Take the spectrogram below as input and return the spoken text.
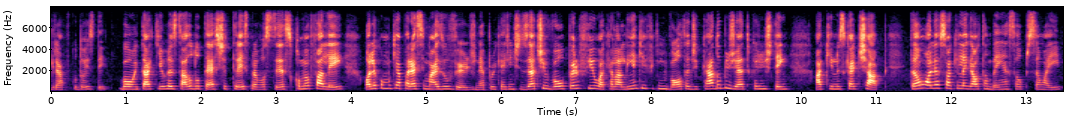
gráfico 2D. Bom, e tá aqui o resultado do teste 3 para vocês. Como eu falei, olha como que aparece mais o verde, né? Porque a gente desativou o perfil, aquela linha que fica em volta de cada objeto que a gente tem aqui no SketchUp. Então, olha só que legal também essa opção aí,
